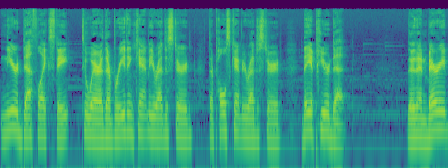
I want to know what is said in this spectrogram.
near death like state to where their breathing can't be registered, their pulse can't be registered, they appear dead. They're then buried,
